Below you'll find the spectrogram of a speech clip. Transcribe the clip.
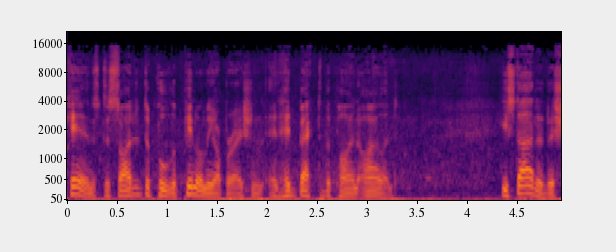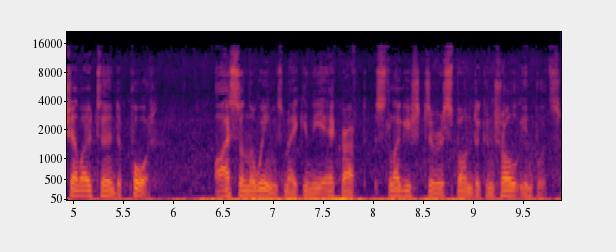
Kearns decided to pull the pin on the operation and head back to the Pine Island. He started a shallow turn to port, ice on the wings making the aircraft sluggish to respond to control inputs.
